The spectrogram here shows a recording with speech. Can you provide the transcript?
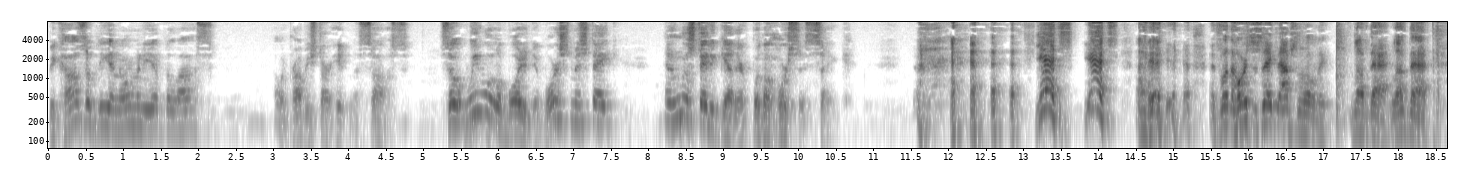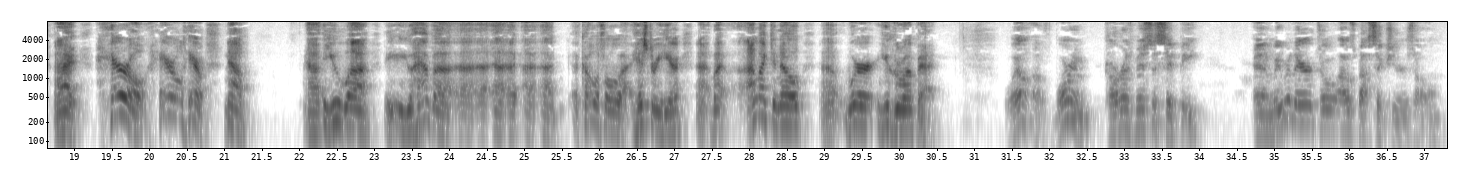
Because of the enormity of the loss, I would probably start hitting the sauce. So we will avoid a divorce mistake, and we'll stay together for the horse's sake. yes, yes. For the horse's sake, absolutely. Love that. Love that. All right. Harold, Harold, Harold. Now, uh, you uh, you have a, a, a, a colorful uh, history here, uh, but I'd like to know uh, where you grew up at. Well, I was born in Corinth, Mississippi, and we were there till I was about six years old.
